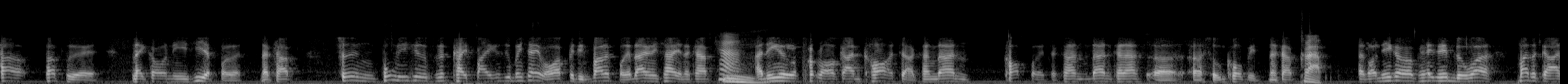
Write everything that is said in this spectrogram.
ถ้าถ้าเผื่อในกรณีที่จะเปิดนะครับ ซึ่งพรุ่งนี้คือใครไปก็คือไม่ใช่บอกว่าไปถึงป้าแล้วเปิดได้ไม่ใช่นะครับค่ะอืมอันนี้คือรอการเคาะจากทางด้านเคาะเปิดจากทางด้านคณะเอ่อเอ่อศูนย์โควิดนะครับครับ แต่ตอนนี้ก็ให้รีบดูว่ามาตรการ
